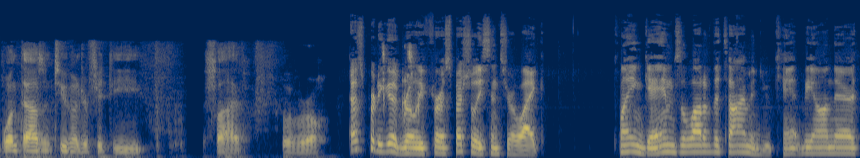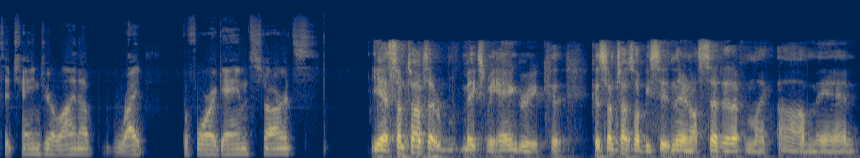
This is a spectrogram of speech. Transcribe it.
1,255 overall. That's pretty good, really, for especially since you're like playing games a lot of the time and you can't be on there to change your lineup right before a game starts. Yeah, sometimes that makes me angry because sometimes I'll be sitting there and I'll set it up. And I'm like, oh man,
